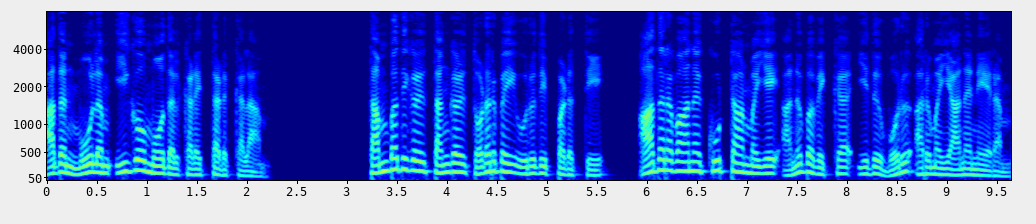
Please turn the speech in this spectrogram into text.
அதன் மூலம் ஈகோ மோதல்களைத் தடுக்கலாம். தம்பதிகள் தங்கள் தொடர்பை உறுதிப்படுத்தி ஆதரவான கூட்டாண்மையை அனுபவிக்க இது ஒரு அருமையான நேரம்.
